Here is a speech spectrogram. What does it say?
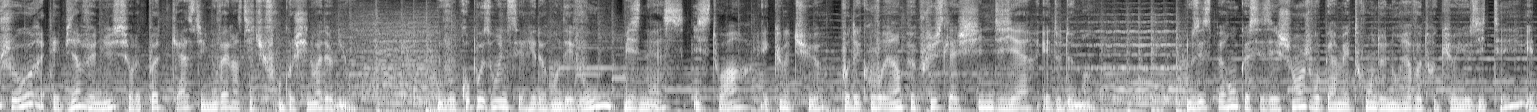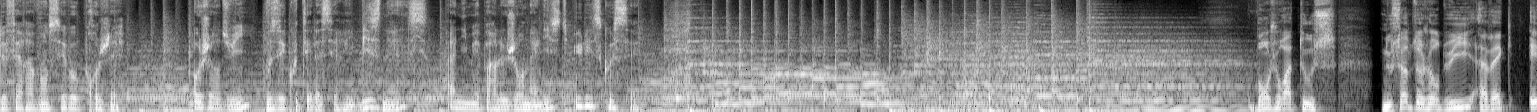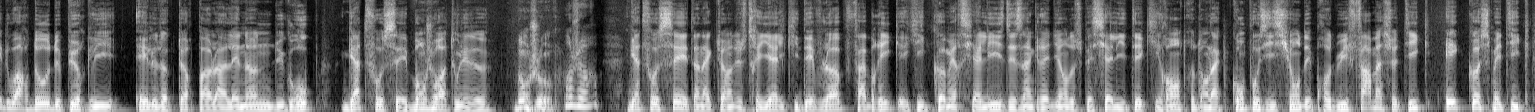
Bonjour et bienvenue sur le podcast du Nouvel Institut franco-chinois de Lyon. Nous vous proposons une série de rendez-vous, business, histoire et culture pour découvrir un peu plus la Chine d'hier et de demain. Nous espérons que ces échanges vous permettront de nourrir votre curiosité et de faire avancer vos projets. Aujourd'hui, vous écoutez la série Business, animée par le journaliste Ulysse Cosset. Bonjour à tous. Nous sommes aujourd'hui avec Eduardo de Purgli et le docteur Paola Lennon du groupe Gatfossé. Bonjour à tous les deux. Bonjour. Bonjour. Gatfossé est un acteur industriel qui développe, fabrique et qui commercialise des ingrédients de spécialité qui rentrent dans la composition des produits pharmaceutiques et cosmétiques.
